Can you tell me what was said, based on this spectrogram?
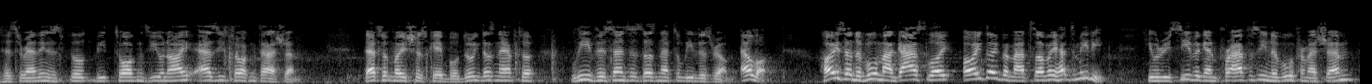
his surroundings and still be talking to you and I as he's talking to Hashem. That's what Moshe is capable of doing. Doesn't have to leave his senses, doesn't have to leave this realm. Ella. He would receive again prophecy, Nevuah from Hashem,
